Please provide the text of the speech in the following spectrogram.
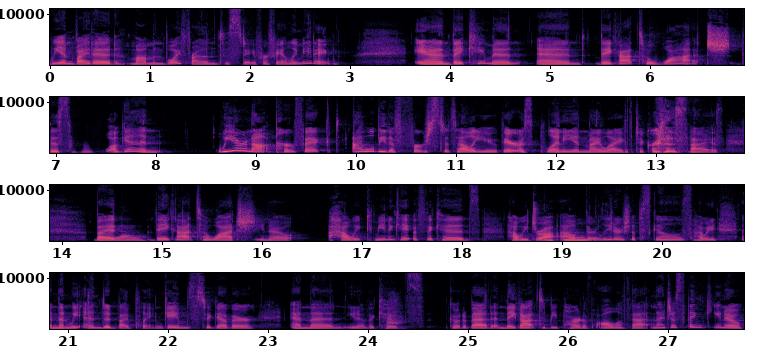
we invited mom and boyfriend to stay for family meeting. And they came in and they got to watch this again we are not perfect. I will be the first to tell you there is plenty in my life to criticize. But yeah. they got to watch, you know, how we communicate with the kids, how we draw mm-hmm. out their leadership skills, how we and then we ended by playing games together and then, you know, the kids go to bed and they got to be part of all of that. And I just think, you know,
